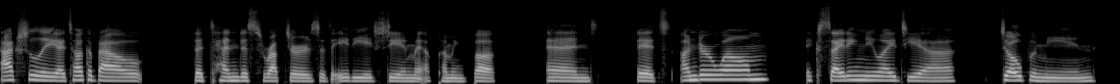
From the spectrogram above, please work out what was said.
Actually, I talk about the 10 disruptors of ADHD in my upcoming book. And it's underwhelm, exciting new idea, dopamine,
